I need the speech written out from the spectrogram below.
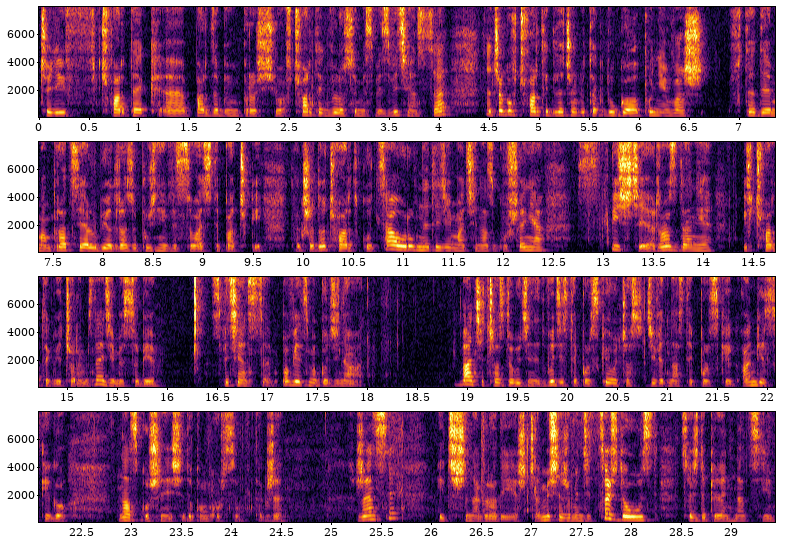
czyli w czwartek e, bardzo bym prosiła, w czwartek wylosujemy sobie zwycięzcę. Dlaczego w czwartek, dlaczego tak długo? Ponieważ wtedy mam pracę, ja lubię od razu później wysyłać te paczki. Także do czwartku cały równy tydzień macie na zgłoszenia, spiszcie rozdanie i w czwartek wieczorem znajdziemy sobie zwycięzcę. Powiedzmy godzina Macie czas do godziny 20 polskiego czasu, 19 polskiego, angielskiego na zgłoszenie się do konkursu. Także rzęsy i trzy nagrody jeszcze. Myślę, że będzie coś do ust, coś do pielęgnacji,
